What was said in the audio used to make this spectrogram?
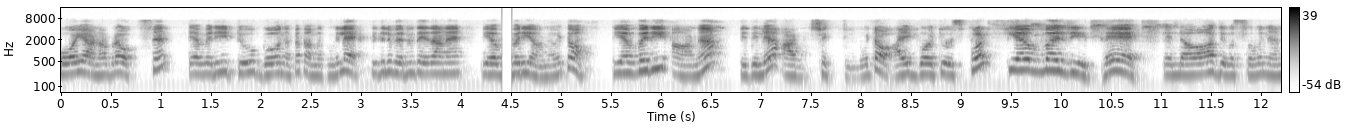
ഗോയ് ആണോ? ഇവിടെ ഓപ്ഷൻ എവരി ടു ഗോ എന്നൊക്കെ തന്നിട്ടുണ്ട് അല്ലെ ഇതിൽ വരുന്നത് ഏതാണ്? എവരി ആണ് കേട്ടോ. എവരി ആണ് ഇതിൽ അഡ്ജക്റ്റീവ് കേട്ടോ. I go to school every day എല്ലാ ദിവസവും ഞാൻ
